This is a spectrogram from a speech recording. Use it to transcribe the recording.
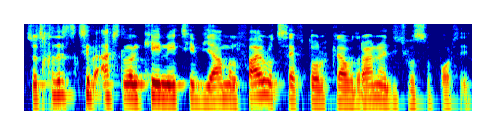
so تقدر تكتب أصلا Knative YAML file وتصيفطو ل Cloud Run and supported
